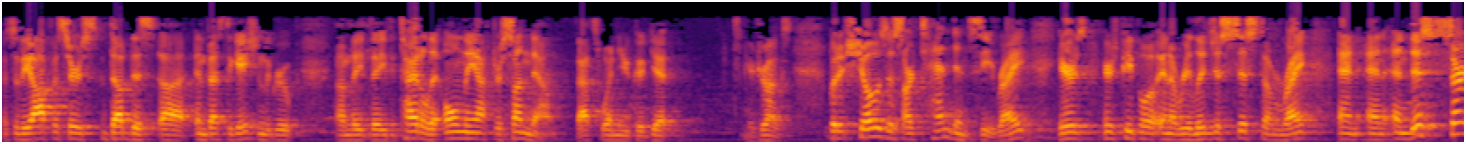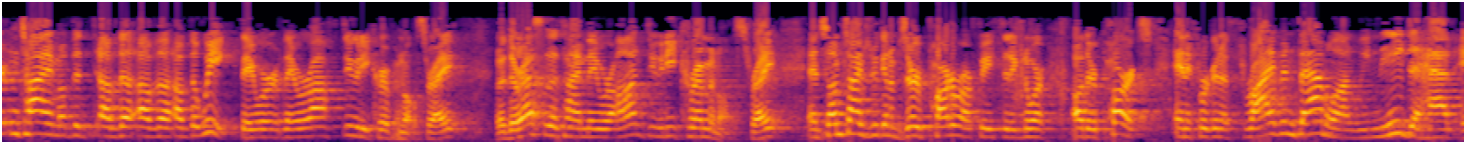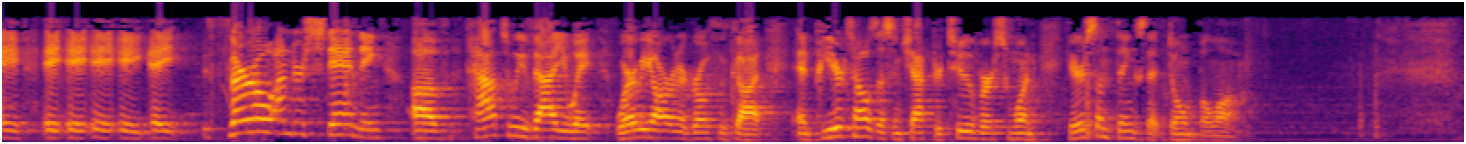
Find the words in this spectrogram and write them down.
And so the officers dubbed this uh, investigation the group. Um, they, they titled it "Only After Sundown." That's when you could get your drugs. But it shows us our tendency, right? Here's, here's people in a religious system, right? And, and, and this certain time of the, of the, of the, of the week, they were, they were off duty criminals, right? But the rest of the time they were on duty criminals, right? And sometimes we can observe part of our faith that ignore other parts. And if we're going to thrive in Babylon, we need to have a, a, a, a, a thorough understanding of how to evaluate where we are in our growth with God. And Peter tells us in chapter 2 verse 1, here's some things that don't belong.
